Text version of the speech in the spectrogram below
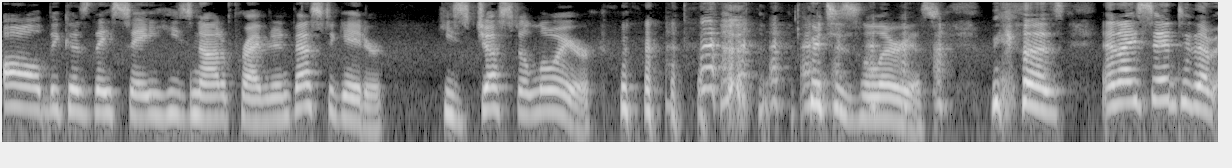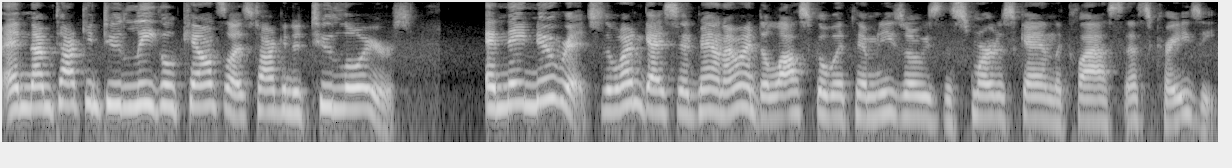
all because they say he's not a private investigator. He's just a lawyer, which is hilarious. Because, and I said to them, and I'm talking to legal counsel, I was talking to two lawyers, and they knew Rich. The one guy said, Man, I went to law school with him, and he's always the smartest guy in the class. That's crazy.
